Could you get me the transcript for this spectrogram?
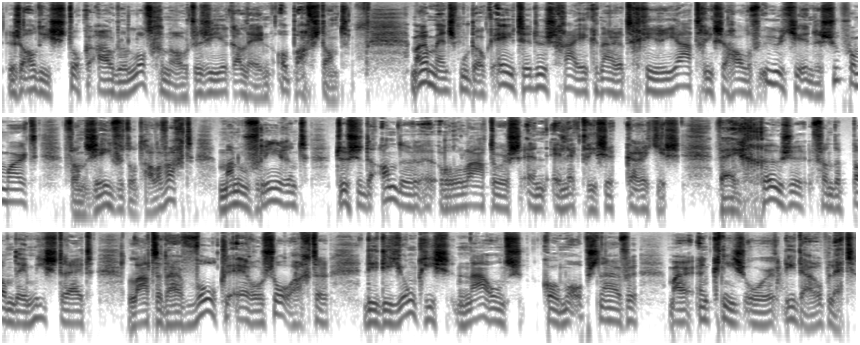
dus al die stokoude lotgenoten zie ik alleen op afstand. Maar een mens moet ook eten, dus ga ik naar het geriatrische half uurtje in de supermarkt van 7 tot half 8, manoeuvrerend tussen de andere rollators en elektrische karretjes. Wij geuzen van de pandemiestrijd laten daar wolken aerosol achter die de jonkies na ons komen opsnuiven, maar een kniesoor die daarop let.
